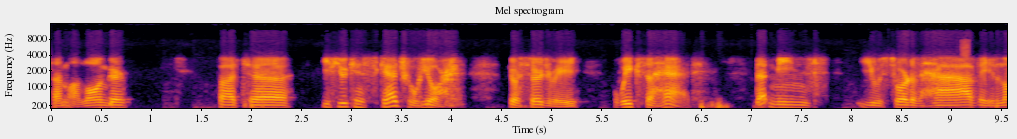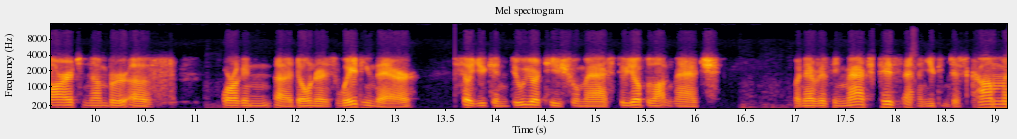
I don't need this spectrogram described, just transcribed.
some are longer. But uh, if you can schedule your your surgery weeks ahead. That means you sort of have a large number of organ uh, donors waiting there. So you can do your tissue match, do your blood match when everything matches, and you can just come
